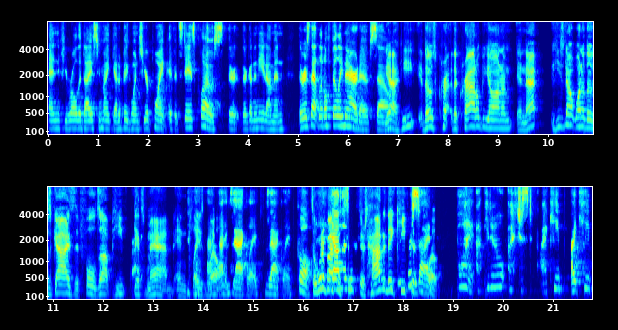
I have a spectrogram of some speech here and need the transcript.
and if you roll the dice, you might get a big one. To your point, if it stays close, they're they're going to need him, and there is that little Philly narrative. So yeah, he those the crowd will be on him, and that he's not one of those guys that folds up. He right. gets mad and plays well. exactly, exactly. Cool. So what about yeah, the Sixers? How do they keep this side. close? Boy, you know, I just I keep I keep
